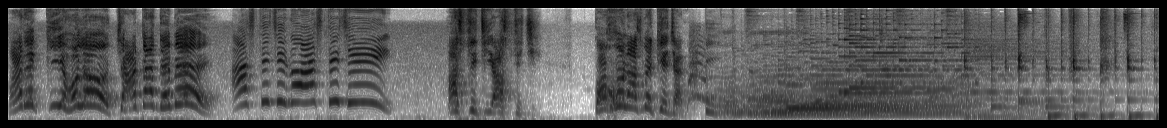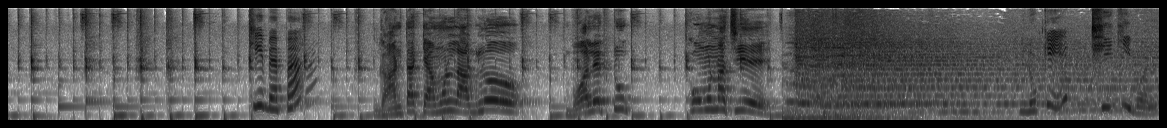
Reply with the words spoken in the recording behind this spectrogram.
আরে কি হলো? চাটা দেবে? আসতেছি গো আসতেছি। আসতেছি আসতেছি। কখন আসবে কে জানে? কি ব্যাপার? গানটা কেমন লাগল? বল একটু কোমর নাচিয়ে লোকে ঠিকই বলে।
